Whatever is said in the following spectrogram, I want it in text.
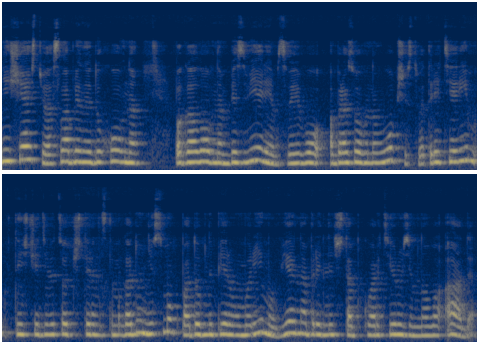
несчастью, ослабленный духовно поголовным безверием своего образованного общества, Третий Рим в 1914 году не смог, подобно Первому Риму, верно определить штаб-квартиру земного ада,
